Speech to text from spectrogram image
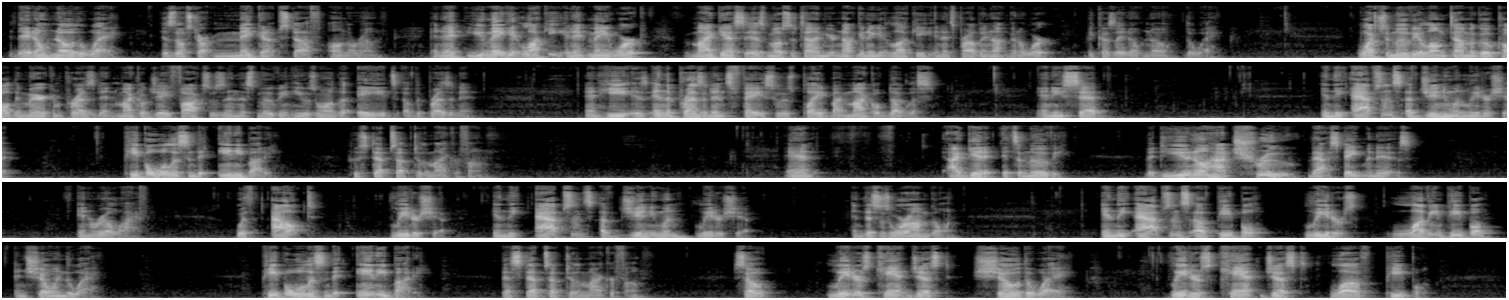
They don't know the way. is they'll start making up stuff on their own. And it you may get lucky and it may work. But my guess is most of the time you're not going to get lucky and it's probably not going to work because they don't know the way. Watched a movie a long time ago called The American President. Michael J. Fox was in this movie and he was one of the aides of the president. And he is in the president's face, who is played by Michael Douglas. And he said, In the absence of genuine leadership, people will listen to anybody who steps up to the microphone. And I get it, it's a movie. But do you know how true that statement is in real life? Without leadership, in the absence of genuine leadership, and this is where I'm going, in the absence of people, leaders, loving people and showing the way, people will listen to anybody that steps up to the microphone. So leaders can't just show the way Leaders can't just love people.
